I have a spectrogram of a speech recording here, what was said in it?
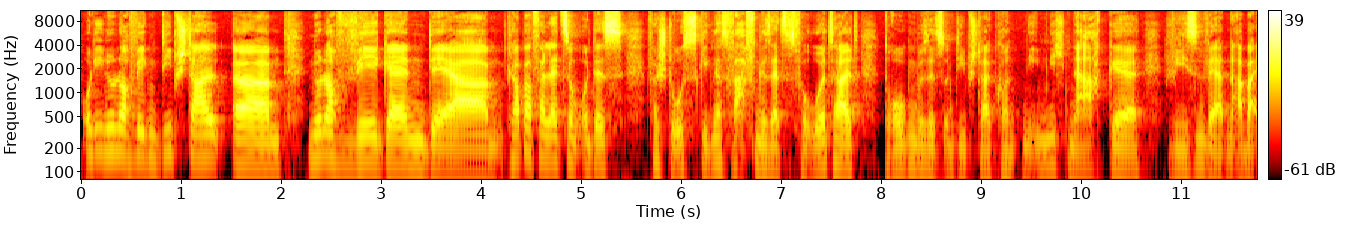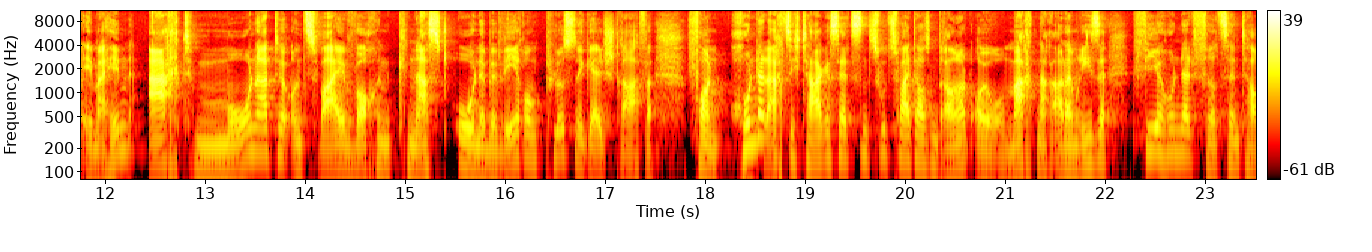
und ihn nur noch wegen Diebstahl, ähm, nur noch wegen der Körperverletzung und des Verstoßes gegen das Waffengesetz verurteilt. Drogenbesitz und Diebstahl konnten ihm nicht nach nachgewiesen werden. Aber immerhin acht Monate und zwei Wochen Knast ohne Bewährung plus eine Geldstrafe von 180 Tagessätzen zu 2300 Euro macht nach Adam Riese 414.000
